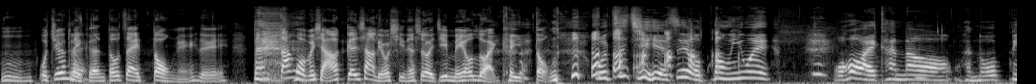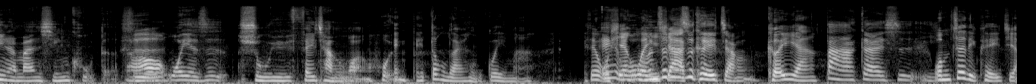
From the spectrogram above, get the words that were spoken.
嗯，嗯，我觉得每个人都在动哎、欸，对。但当我们想要跟上流行的时候，已经没有卵可以动。我自己也是有动，因为我后来看到很多病人蛮辛苦的，然后我也是属于非常晚婚。哎、欸，冻卵很贵吗？所以我先问一下，欸、是可以讲，可以啊，大概是我们这里可以讲，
